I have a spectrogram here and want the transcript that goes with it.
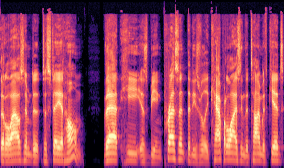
that allows him to, to stay at home. That he is being present, that he's really capitalizing the time with kids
